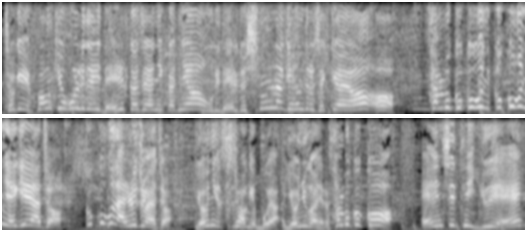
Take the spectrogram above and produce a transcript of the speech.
저기, Funky Holiday 내일까지 하니까요. 우리 내일도 신나게 흔들어 제껴요. 어. 3부 끝곡은, 끝곡은 얘기해야죠. 끝곡은 알려줘야죠. 연휴, 저기, 뭐야, 연휴가 아니라 3부 끝곡 NCT U의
